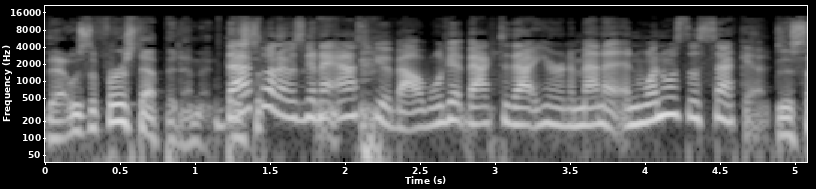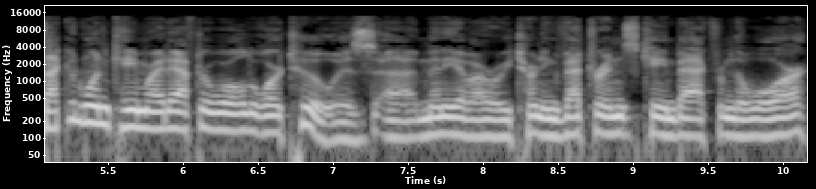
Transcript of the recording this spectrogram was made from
that was the first epidemic. That's the, what I was going to ask you about. We'll get back to that here in a minute. And when was the second? The second one came right after World War II, as uh, many of our returning veterans came back from the war.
